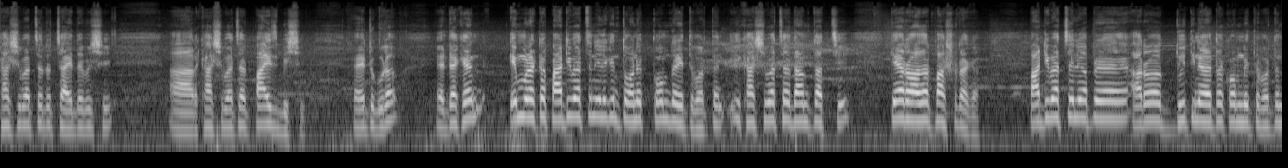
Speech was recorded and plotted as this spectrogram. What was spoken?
খাসি বাচ্চাটার চাহিদা বেশি আর খাসি বাচ্চার প্রাইস বেশি। এটুকুরা দেখেন, এমন একটা পাটি বাচ্চা নিলে কিন্তু অনেক কম দাম নিতে পারতেন। এই খাসি বাচ্চার দাম চাচ্ছি তেরো হাজার পাঁচশো টাকা। পাটি বাচ্চা নিলে আপনি আরও দুই তিন হাজার টাকা কম নিতে পারতেন,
